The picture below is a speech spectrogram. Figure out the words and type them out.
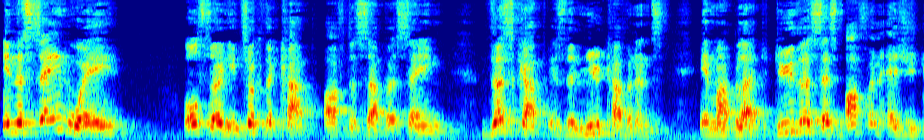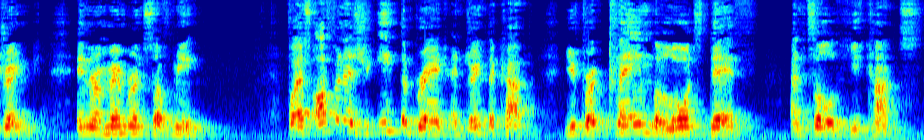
In the same way, also he took the cup after supper, saying, This cup is the new covenant in my blood. Do this as often as you drink in remembrance of me. For as often as you eat the bread and drink the cup, you proclaim the Lord's death until he comes,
